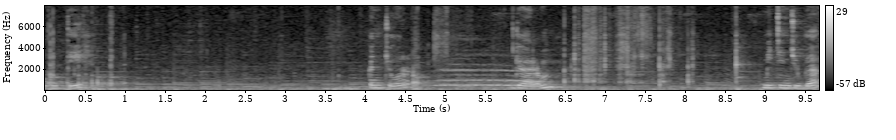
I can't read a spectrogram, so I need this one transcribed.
bawang putih. Kencur. Garam. Micin juga.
